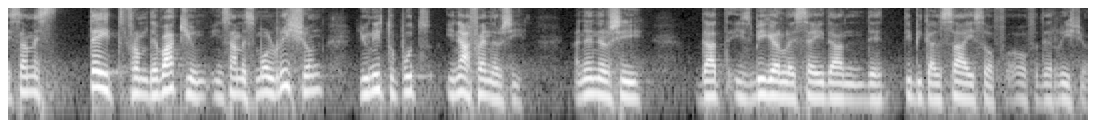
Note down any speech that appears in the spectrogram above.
some state from the vacuum in some small region, you need to put enough energy, an energy that is bigger, let's say, than the typical size of, of the region.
